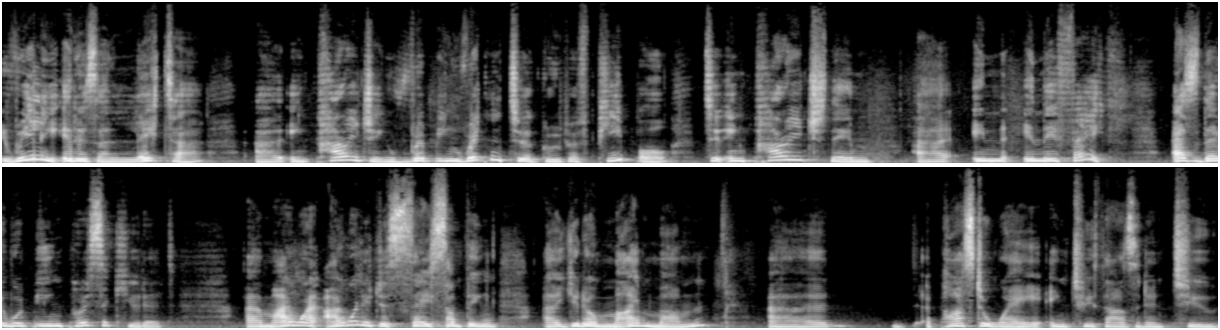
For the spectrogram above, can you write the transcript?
really, it is a letter uh, encouraging, being written to a group of people to encourage them uh, in, in their faith as they were being persecuted. Um, I, wa- I want to just say something. Uh, you know, my mum uh, passed away in 2002,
